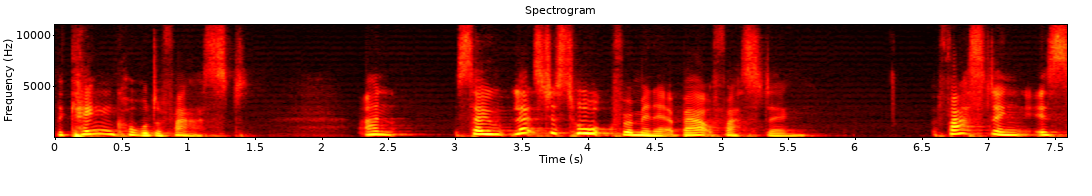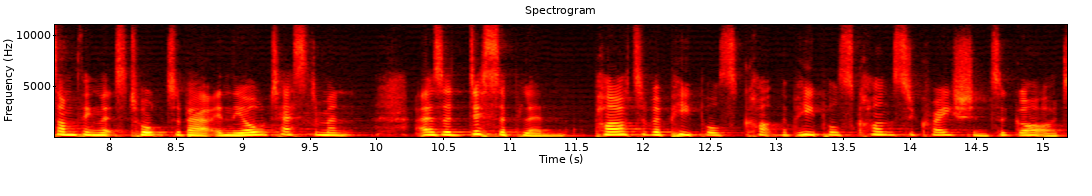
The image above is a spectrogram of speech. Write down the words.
the king called a fast. And so let's just talk for a minute about fasting. Fasting is something that's talked about in the Old Testament as a discipline, part of a people's, the people's consecration to God.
